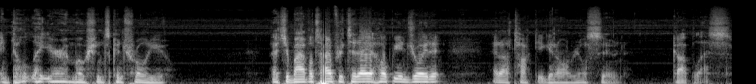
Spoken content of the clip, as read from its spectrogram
and don't let your emotions control you. That's your Bible time for today. I hope you enjoyed it, and I'll talk to you again all real soon. God bless.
